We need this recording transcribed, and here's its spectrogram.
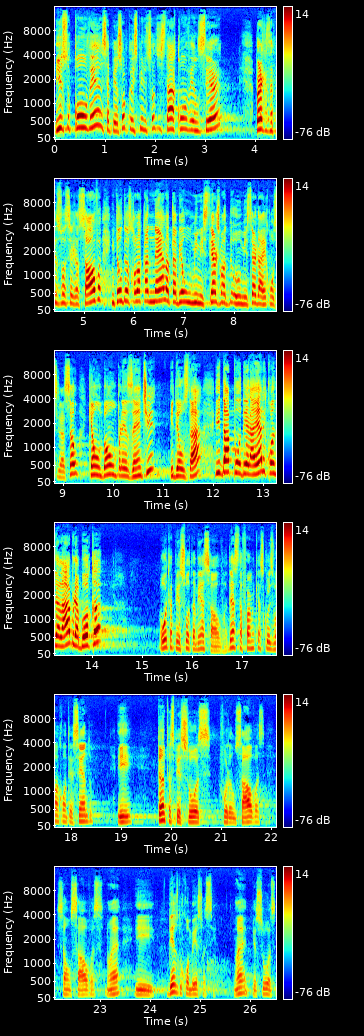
Isso convence a pessoa, porque o Espírito Santo está a convencer para que essa pessoa seja salva. Então Deus coloca nela também um ministério chamado o ministério da reconciliação, que é um dom, um presente que Deus dá, e dá poder a ela, e quando ela abre a boca, outra pessoa também é salva. Desta forma que as coisas vão acontecendo e tantas pessoas foram salvas, são salvas, não é? E desde o começo assim, não é? Pessoas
